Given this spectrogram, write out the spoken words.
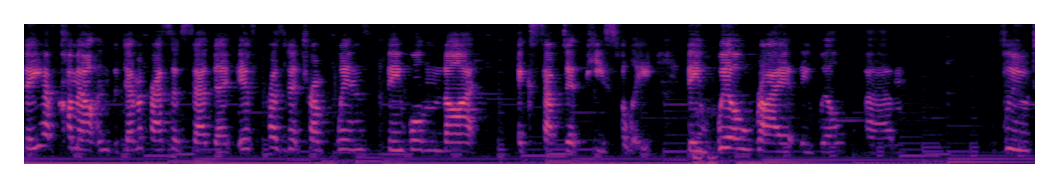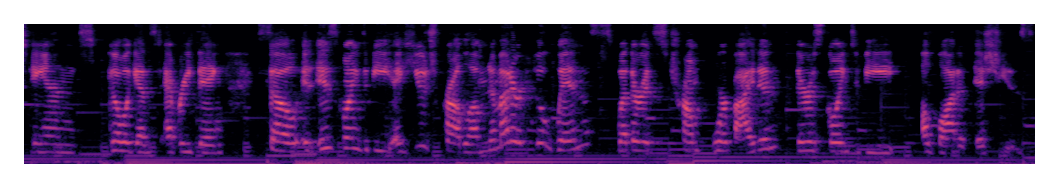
they have come out and the Democrats have said that if President Trump wins, they will not accept it peacefully. They will riot, they will um, loot and go against everything. So it is going to be a huge problem. No matter who wins, whether it's Trump or Biden, there is going to be a lot of issues.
